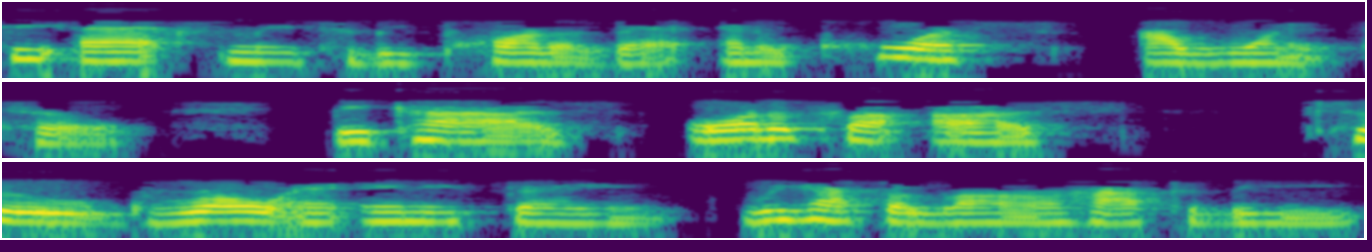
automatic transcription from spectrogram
she asked me to be part of that. And of course I wanted to because order for us to grow in anything, we have to learn how to be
